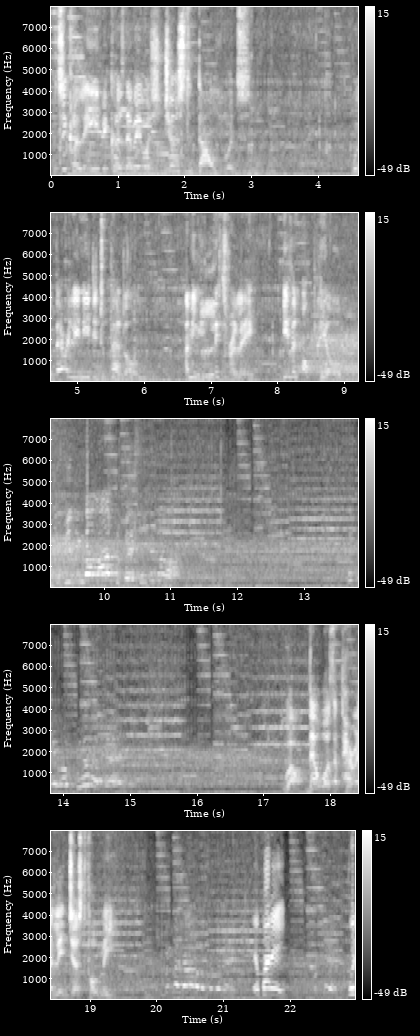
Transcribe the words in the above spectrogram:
Particularly because the way was just downwards. We barely needed to pedal. I mean literally, even uphill. Fica embalado, velho. Tem que. Que loucura, velho. Well, that was apparently just for me. Não pedala você também. Eu parei. Por quê? Por,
